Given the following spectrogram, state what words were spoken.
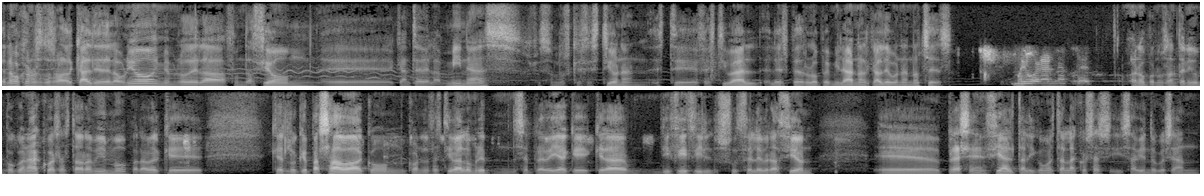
Tenemos con nosotros al alcalde de la Unión y miembro de la Fundación eh, Cante de las Minas, que son los que gestionan este festival. Él es Pedro López Milán. Alcalde, buenas noches. Muy buenas noches. Bueno, pues nos han tenido un poco en ascuas hasta ahora mismo para ver qué, qué es lo que pasaba con, con, el festival. Hombre, se preveía que, que era difícil su celebración eh, presencial, tal y como están las cosas, y sabiendo que se han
